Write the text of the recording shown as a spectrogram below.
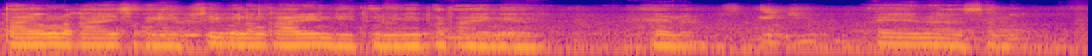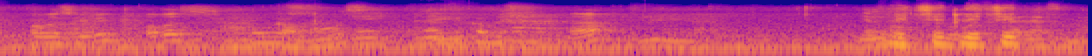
tayong nakain sa KFC, walang kanin dito, lumipat tayo ngayon. Ayan na. Ayan na, sama. Kabus. Yan Litsid, litsid. Kalas ba?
